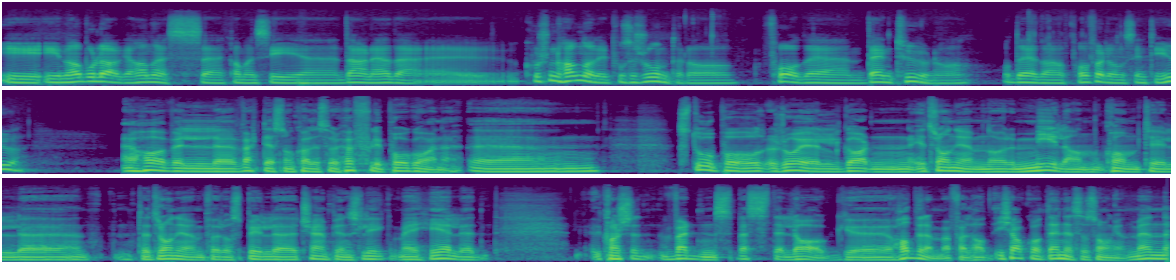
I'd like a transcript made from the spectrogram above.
i, i, nabolaget hans, eh, kan man si, eh, der nede. Eh, hvordan havna du i posisjon til å få det, den turen og, og det da påfølgende intervjuet? Jeg har vel vært det som kalles for høflig pågående. Eh, sto på Royal Garden i Trondheim når Milan kom til, til Trondheim for å spille Champions League med hele kanskje verdens beste lag hadde de i hvert fall hatt. Ikke akkurat denne sesongen, men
